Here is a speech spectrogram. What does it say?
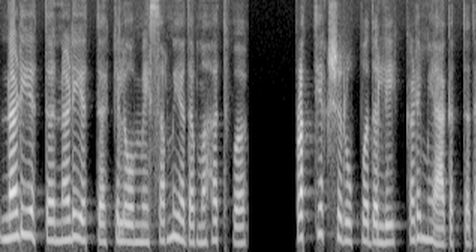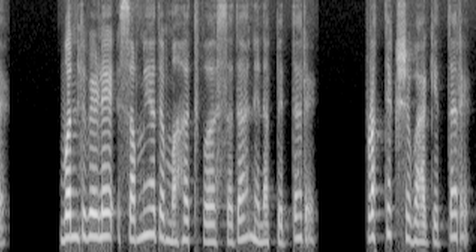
ನಡೆಯತ್ತ ನಡೆಯತ್ತ ಕೆಲವೊಮ್ಮೆ ಸಮಯದ ಮಹತ್ವ ಪ್ರತ್ಯಕ್ಷ ರೂಪದಲ್ಲಿ ಕಡಿಮೆಯಾಗುತ್ತದೆ. ಒಂದು ವೇಳೆ ಸಮಯದ ಮಹತ್ವ ಸದಾ ನೆನಪಿದ್ದರೆ, ಪ್ರತ್ಯಕ್ಷವಾಗಿದ್ದರೆ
